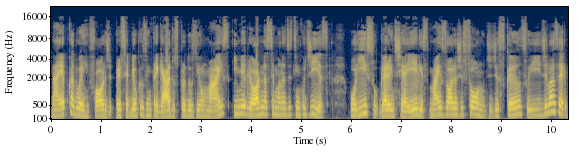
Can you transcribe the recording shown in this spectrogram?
na época do Henry Ford, percebeu que os empregados produziam mais e melhor na semana de cinco dias. Por isso, garantia a eles mais horas de sono, de descanso e de lazer.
